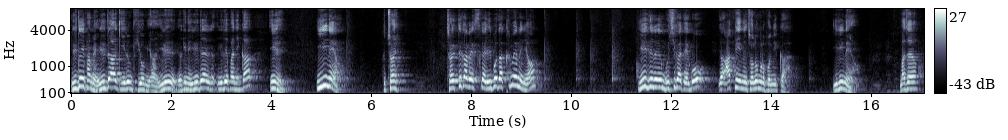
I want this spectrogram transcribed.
1 대입하면 1 더하기 1은 귀요미 아, 1 여기는 1, 대, 1 대입하니까 1 1이네요. 그쵸? 절대값 x가 1보다 크면은요 얘들은 무시가 되고 여 앞에 있는 저놈으로 보니까 1이네요 맞아요?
